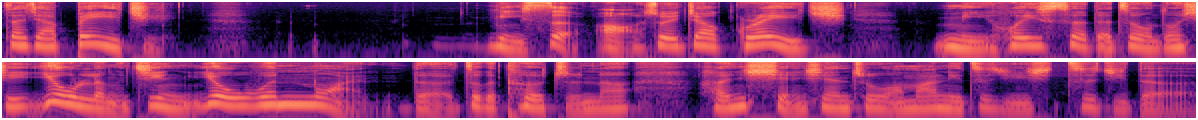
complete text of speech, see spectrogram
再加 beige 米色哦，所以叫 grey 米灰色的这种东西，又冷静又温暖。的这个特质呢，很显现出阿玛尼自己自己的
